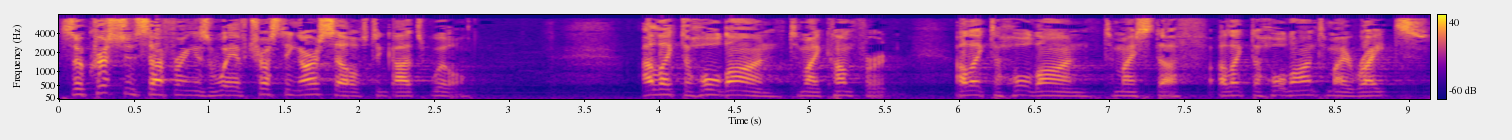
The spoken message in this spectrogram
So Christian suffering is a way of trusting ourselves to God's will. I like to hold on to my comfort. I like to hold on to my stuff. I like to hold on to my rights.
